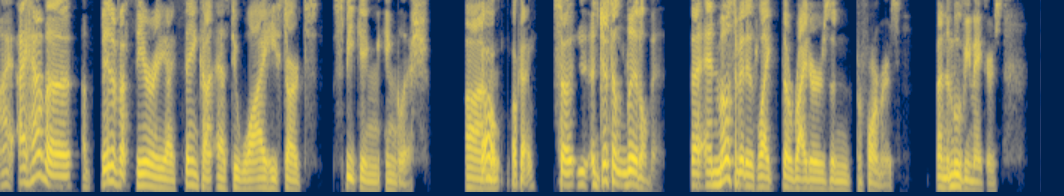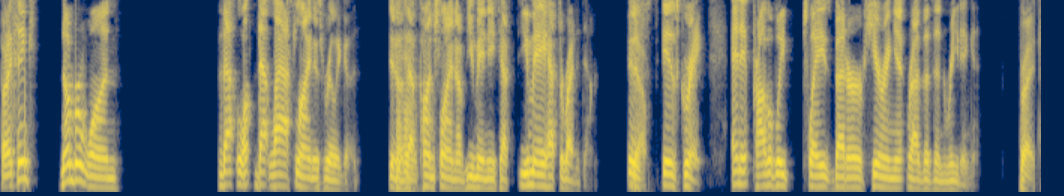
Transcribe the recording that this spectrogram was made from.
i i have a a bit of a theory i think as to why he starts speaking english um, oh okay So uh, just a little bit. Uh, And most of it is like the writers and performers and the movie makers. But I think number one, that that last line is really good. You know, Mhm. that punchline of you may need to have you may have to write it down is is great. And it probably plays better hearing it rather than reading it. right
